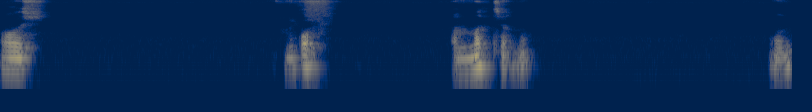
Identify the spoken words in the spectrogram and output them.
아씨. 이거 안 맞지 않아? 어?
